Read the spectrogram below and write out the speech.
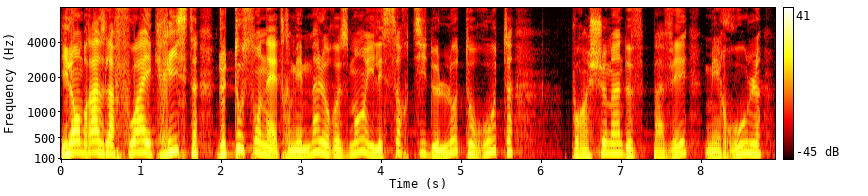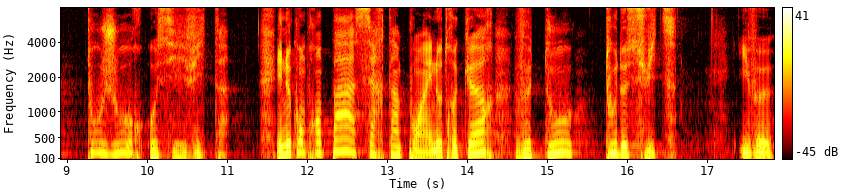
Il embrase la foi et Christ de tout son être, mais malheureusement, il est sorti de l'autoroute pour un chemin de pavé, mais roule toujours aussi vite. Il ne comprend pas certains points et notre cœur veut tout, tout de suite. Il veut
